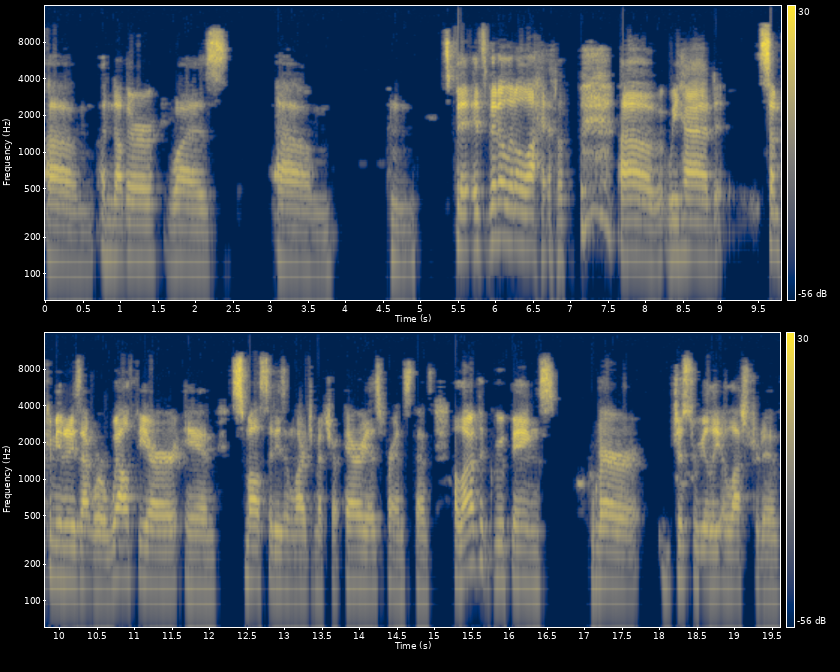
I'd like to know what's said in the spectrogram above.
Um, another was, um, hmm, it's been, it's been a little while. Um, we had some communities that were wealthier in small cities and large metro areas, for instance. A lot of the groupings were just really illustrative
